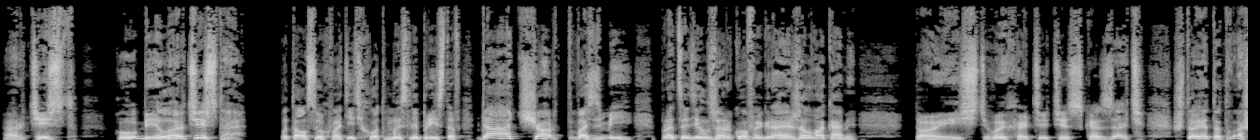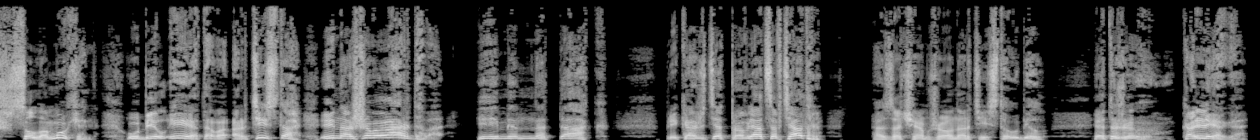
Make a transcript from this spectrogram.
«Артист убил артиста!» — пытался ухватить ход мысли пристав. «Да, черт возьми!» — процедил Жарков, играя желваками. «То есть вы хотите сказать, что этот ваш Соломухин убил и этого артиста, и нашего Ардова?» «Именно так. Прикажете отправляться в театр?» «А зачем же он артиста убил? Это же коллега!»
